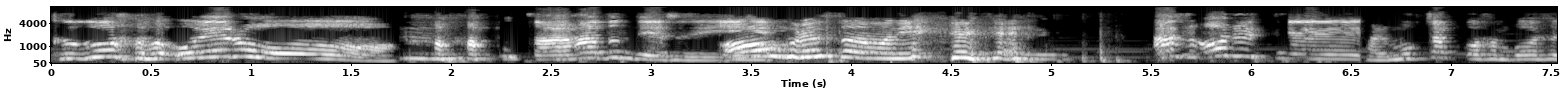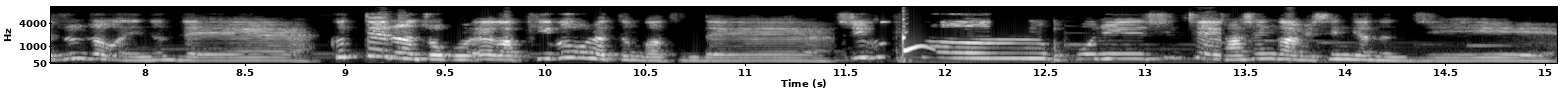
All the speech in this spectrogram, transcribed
그거 의외로 잘 하던데, 선생님. 아 그랬어요 어머니. 아주 어릴 때 발목 잡고 한번 해준 적은 있는데, 그때는 조금 애가 기겁을 했던 것 같은데, 지금은 본인 신체에 자신감이 생겼는지,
